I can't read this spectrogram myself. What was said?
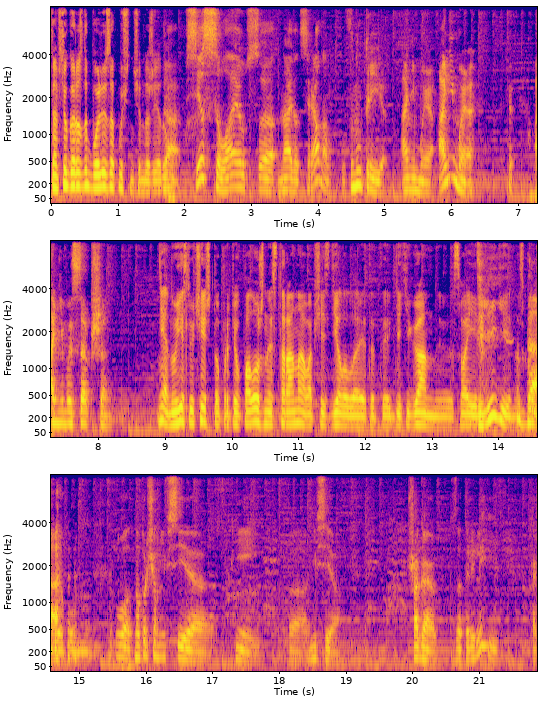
там все гораздо более запущено, чем даже я думал. Да, все ссылаются на этот сериал, на внутри аниме. Аниме? Анимесепшн. Не, ну если учесть, что противоположная сторона вообще сделала этот э, Гекиган э, своей религией, насколько Да. я помню. Вот, но причем не все к ней, э, не все шагают за этой религией, как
